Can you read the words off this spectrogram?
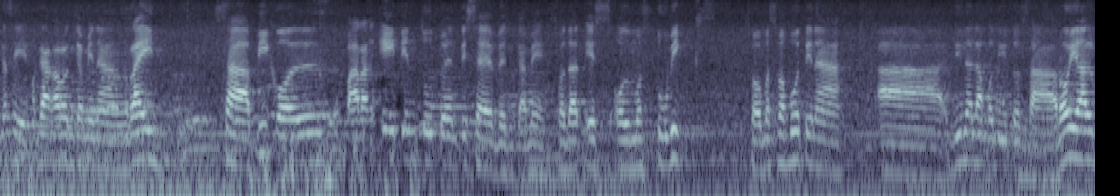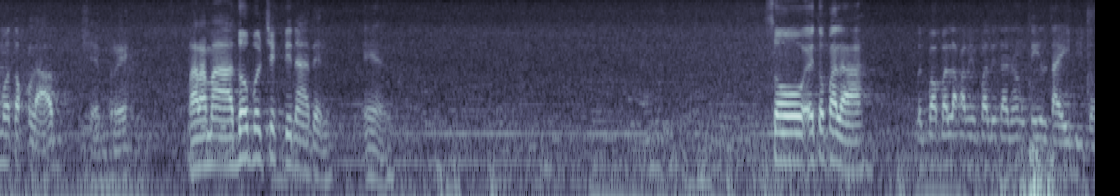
Kasi magkakaroon kami ng ride sa Bicol, parang 18 to 27 kami. So, that is almost 2 weeks. So, mas mabuti na ah, dinala ko dito sa Royal Moto Club, syempre, para ma-double check din natin. Ayan. So, ito pala, nagbabala kami palitan ng tail tie dito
